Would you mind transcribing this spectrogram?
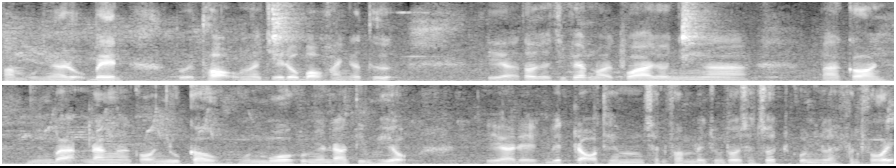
phẩm cũng như độ bền, tuổi thọ cũng như chế độ bảo hành các thứ thì uh, tôi sẽ xin phép nói qua cho những uh, bà con những bạn đang à, có nhu cầu muốn mua cũng như đang tìm hiểu. Thì uh, để biết rõ thêm sản phẩm bên chúng tôi sản xuất cũng như là phân phối.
